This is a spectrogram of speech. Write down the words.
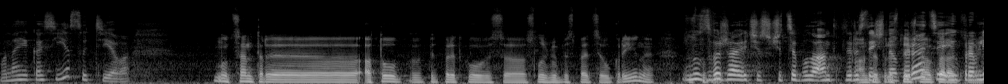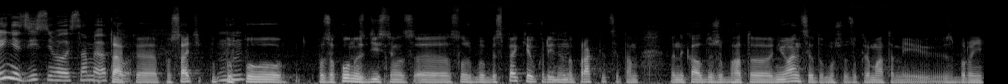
вона якась є суттєва? Ну, центр е, АТО підпорядковувався Службі безпеці України. Ну, зважаючи, що це була антитерористична, Антитерористична операція, і управління здійснювалося саме АТо. Так, е, по, саті, по, по, по по закону здійснювалася е, Службою безпеки України. Мгм. На практиці там виникало дуже багато нюансів, тому що, зокрема, там і збройні,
